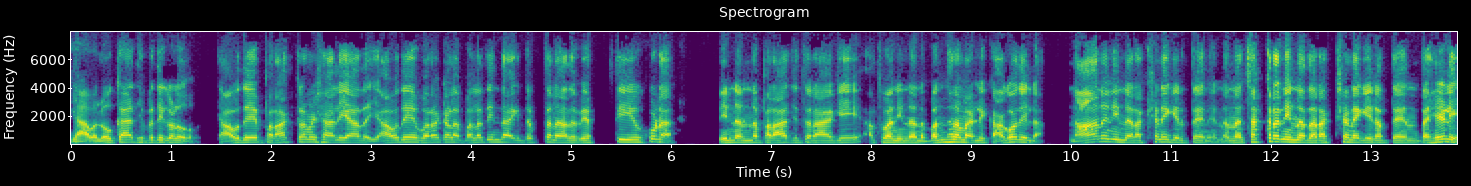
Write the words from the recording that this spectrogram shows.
ಯಾವ ಲೋಕಾಧಿಪತಿಗಳು, ಯಾವುದೇ ಪರಾಕ್ರಮಶಾಲಿಯಾದ, ಯಾವುದೇ ವರಗಳ ಬಲದಿಂದಾಗಿ ತೃಪ್ತನಾದ ವ್ಯಕ್ತಿಯು ಕೂಡ ನಿನ್ನನ್ನ ಪರಾಜಿತರಾಗಿ ಅಥವಾ ನಿನ್ನನ್ನು ಬಂಧನ ಮಾಡ್ಲಿಕ್ಕೆ ಆಗೋದಿಲ್ಲ. ನಾನು ನಿನ್ನ ರಕ್ಷಣೆಗೆ ಇರ್ತೇನೆ ನನ್ನ ಚಕ್ರ ನಿನ್ನದ ರಕ್ಷಣೆಗೆ ಇರುತ್ತೆ ಅಂತ ಹೇಳಿ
